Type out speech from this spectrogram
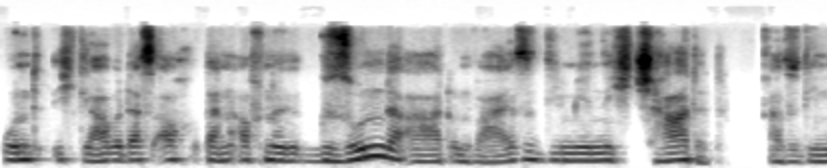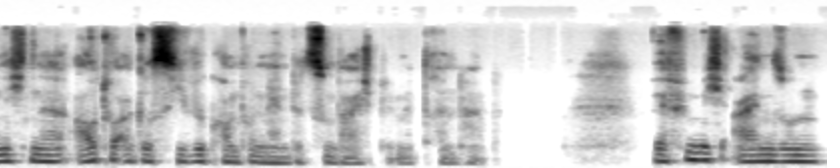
Und ich glaube, das auch dann auf eine gesunde Art und Weise, die mir nicht schadet, also die nicht eine autoaggressive Komponente zum Beispiel mit drin hat. Wäre für mich ein so ein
